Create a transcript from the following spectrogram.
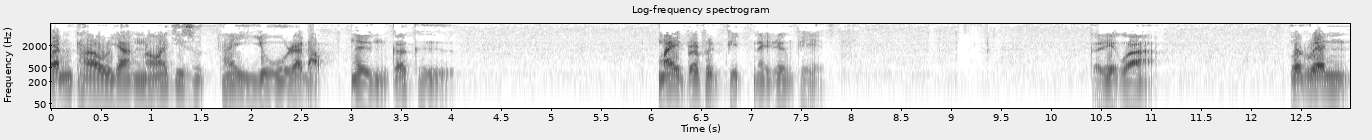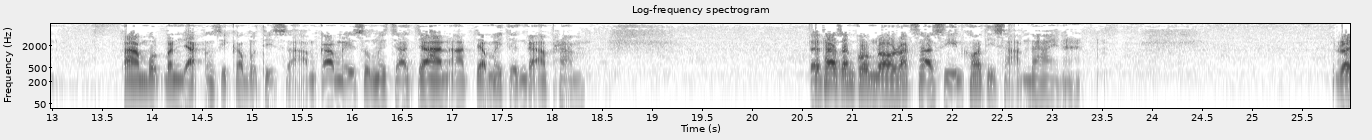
บรรเทาอย่างน้อยที่สุดให้อยู่ระดับหนึ่งก็คือ ไม่ประพฤติผิดในเรื่องเพศ ก็เรียกว่า วดเว้นตามบทบัญญัติของสิกขาบทที่สามการเมสุมิชาจารอาจจะไม่ถึงกับอภรรมแต่ถ้าสังคมเรารักษาศีลข้อที่สามได้นะ เรา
